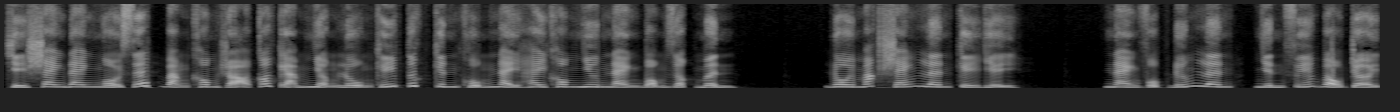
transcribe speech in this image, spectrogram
Chỉ sang đang ngồi xếp bằng không rõ có cảm nhận luồng khí tức kinh khủng này hay không nhưng nàng bỗng giật mình. Đôi mắt sáng lên kỳ dị. Nàng vụt đứng lên, nhìn phía bầu trời,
